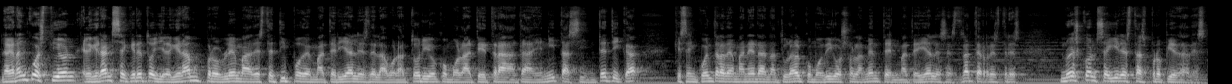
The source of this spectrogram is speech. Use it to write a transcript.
La gran cuestión, el gran secreto y el gran problema de este tipo de materiales de laboratorio, como la tetrataenita sintética, que se encuentra de manera natural, como digo, solamente en materiales extraterrestres, no es conseguir estas propiedades.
